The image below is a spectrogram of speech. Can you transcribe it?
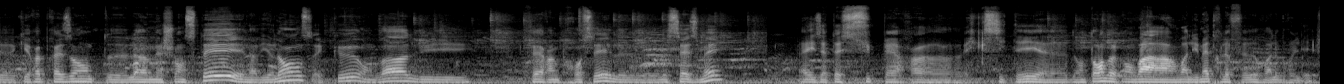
euh, qui représente euh, la méchanceté et la violence et qu'on va lui faire un procès le, le 16 mai. Et ils étaient super euh, excités euh, d'entendre qu'on va, on va lui mettre le feu, on va le brûler.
